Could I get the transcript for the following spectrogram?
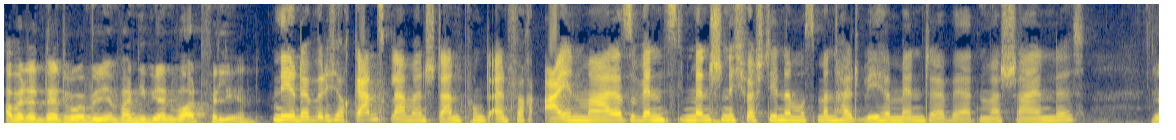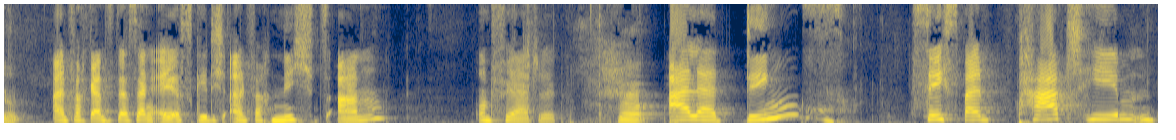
aber da, darüber will ich einfach nie wieder ein Wort verlieren. Nee, da würde ich auch ganz klar meinen Standpunkt einfach einmal, also wenn es die Menschen nicht verstehen, dann muss man halt vehementer werden wahrscheinlich. Ja. Einfach ganz klar sagen, ey, es geht dich einfach nichts an und fertig. Ja. Allerdings sehe ich es bei ein paar Themen ein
